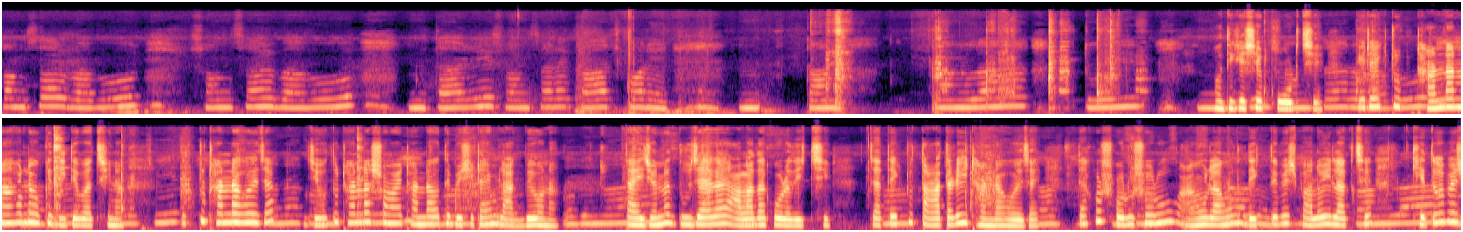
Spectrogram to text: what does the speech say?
সংসার বাবু সংসার বাবু তারই সংসারে কাজ করে। ওদিকে সে পড়ছে। এটা একটু ঠান্ডা না হলে ওকে দিতে পারছি না। একটু ঠান্ডা হয়ে যাক। যেহেতু ঠান্ডার সময় ঠান্ডা হতে বেশি টাইম লাগবেও না। তাই জন্য দু জায়গায় আলাদা করে দিচ্ছি, যাতে একটু তাড়াতাড়ি ঠান্ডা হয়ে যায়। দেখো সরু সরু আঙুল আঙুল দেখতে বেশ ভালোই লাগছে, খেতেও বেশ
